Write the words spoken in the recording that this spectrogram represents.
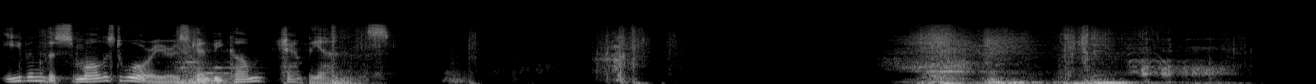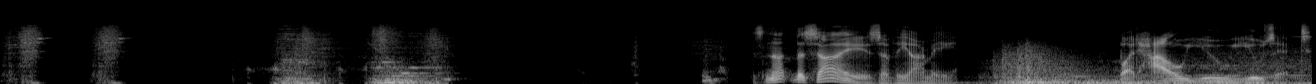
Even the smallest warriors can become champions. It's not the size of the army, but how you use it.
